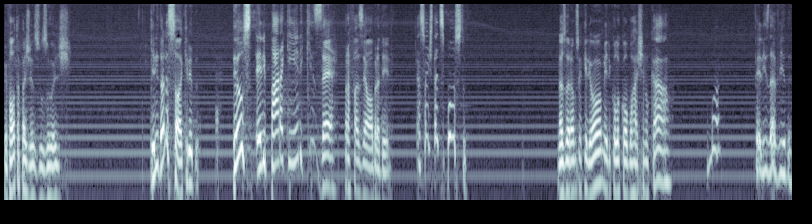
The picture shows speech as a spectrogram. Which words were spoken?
Eu volta para Jesus hoje. Querido, olha só, querido. Deus, ele para quem ele quiser para fazer a obra dele. É só a gente estar disposto. Nós oramos com aquele homem, ele colocou a borracha no carro. Embora. Feliz da vida.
